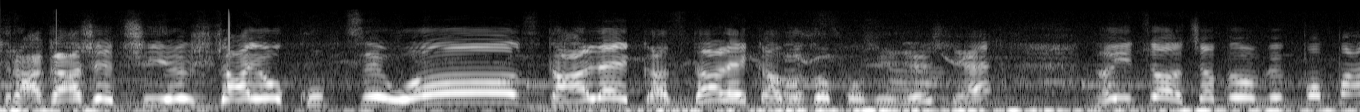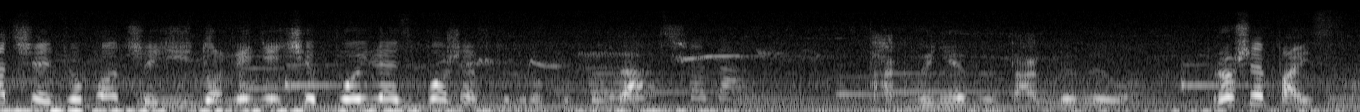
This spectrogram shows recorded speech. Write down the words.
Tragarze przyjeżdżają, kupcy, ło, z daleka, z daleka można powiedzieć, nie? No i co, trzeba byłoby popatrzeć, zobaczyć i dowiedzieć się po ile zboże w tym roku, prawda? Trzeba. Tak by nie było, tak by było. Proszę Państwa,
